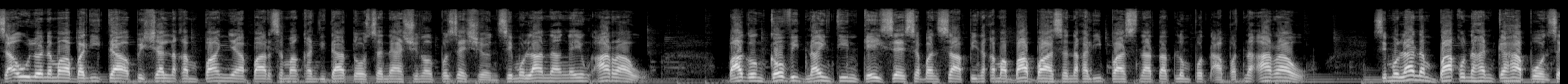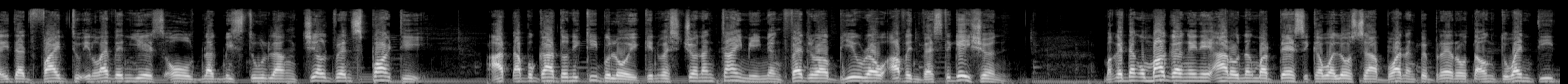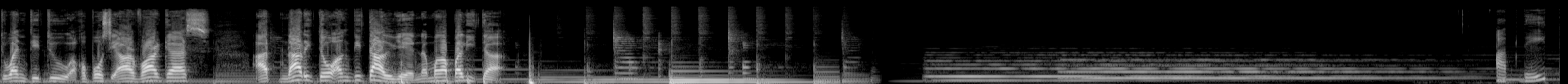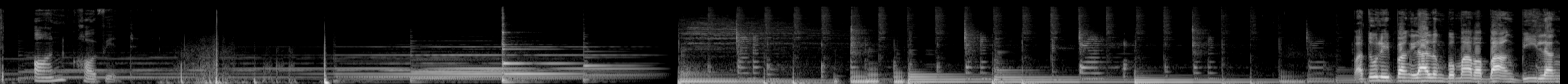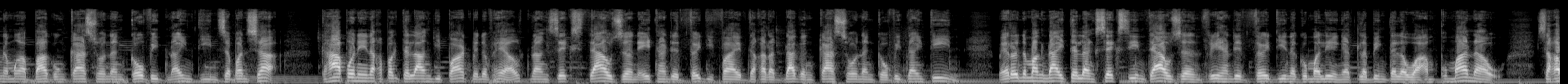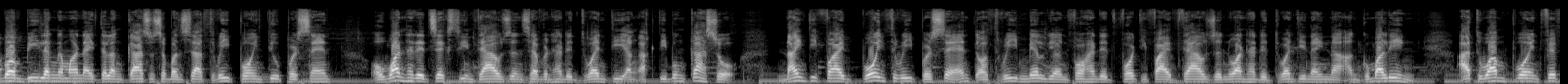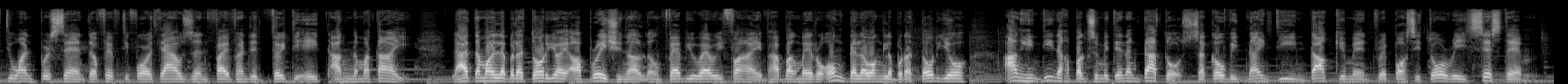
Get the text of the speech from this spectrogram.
Sa ulo ng mga balita, opisyal na kampanya para sa mga kandidato sa national possession simula na ngayong araw. Bagong COVID-19 cases sa bansa pinakamababa sa nakalipas na 34 na araw. Simula ng bakunahan kahapon sa edad 5 to 11 years old nagmistulang children's party. At abogado ni Kibuloy kinwestiyon ang timing ng Federal Bureau of Investigation. Magandang umaga ngayon ay araw ng Martes, ikawalo sa buwan ng Pebrero taong 2022. Ako po si R. Vargas at narito ang detalye ng mga balita. Update on COVID. Patuloy pang lalong bumababa ang bilang ng mga bagong kaso ng COVID-19 sa bansa. Kahapon ay nakapagtala ang Department of Health ng 6,835 na karagdagang kaso ng COVID-19. Meron namang naitalang 16,330 na gumaling at 12 ang pumanaw. Sa kabuang bilang ng mga naitalang kaso sa bansa, 3.2% o 116,720 ang aktibong kaso, 95.3% o 3,445,129 na ang gumaling at 1.51% o 54,538 ang namatay. Lahat ng mga laboratorio ay operational noong February 5 habang mayroong dalawang laboratorio ang hindi nakapagsumite ng datos sa COVID-19 Document Repository System.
